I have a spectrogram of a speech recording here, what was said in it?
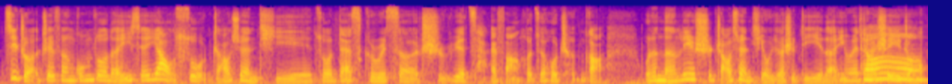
记者这份工作的一些要素，找选题、做 desk research、阅采访和最后成稿，我的能力是找选题，我觉得是第一的，因为它是一种、哦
